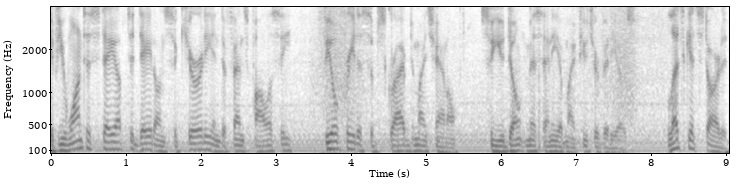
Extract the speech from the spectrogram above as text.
If you want to stay up to date on security and defense policy, feel free to subscribe to my channel so you don't miss any of my future videos. Let's get started.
